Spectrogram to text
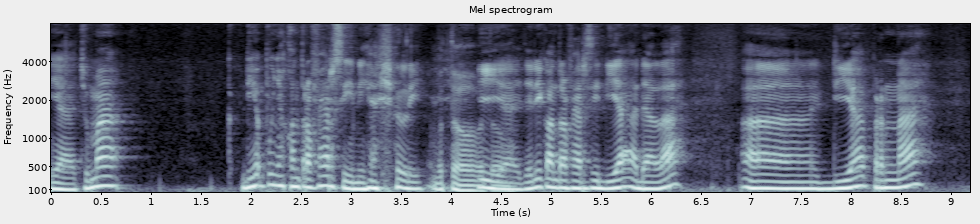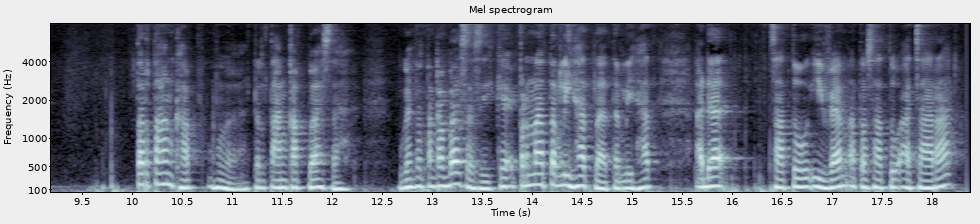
Ya cuma dia punya kontroversi nih actually. Betul, betul. Iya, jadi kontroversi dia adalah eh, dia pernah tertangkap, wah, tertangkap basah. Bukan tertangkap basah sih, kayak pernah terlihat lah, terlihat ada satu event atau satu acara,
